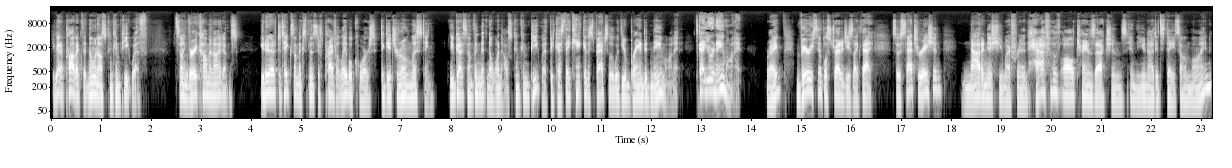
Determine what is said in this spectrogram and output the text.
You've got a product that no one else can compete with, selling very common items. You don't have to take some expensive private label course to get your own listing. You've got something that no one else can compete with because they can't get a spatula with your branded name on it. It's got your name on it right? Very simple strategies like that. So, saturation, not an issue, my friend. Half of all transactions in the United States online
